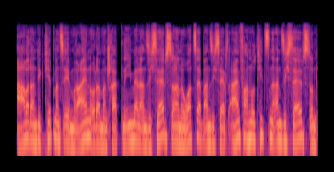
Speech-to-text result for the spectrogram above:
aber dann diktiert man es eben rein oder man schreibt eine E-Mail an sich selbst oder eine WhatsApp an sich selbst, einfach Notizen an sich selbst und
